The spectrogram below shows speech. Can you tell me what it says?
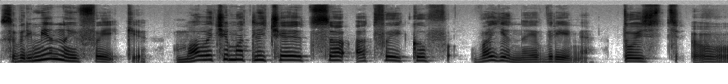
современные фейки мало чем отличаются от фейков в военное время. То есть, э,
